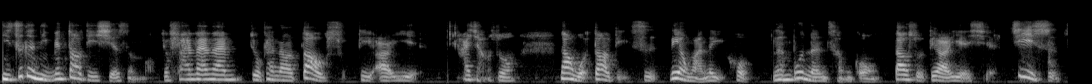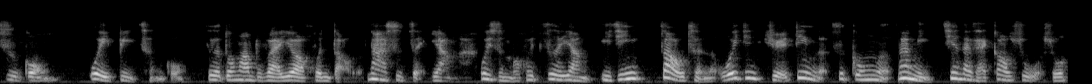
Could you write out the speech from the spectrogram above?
你这个里面到底写什么？就翻翻翻，就看到倒数第二页，他想说，那我到底是练完了以后能不能成功？倒数第二页写：即使自宫。未必成功，这个东方不败又要昏倒了，那是怎样啊？为什么会这样？已经造成了，我已经决定了自宫了，那你现在才告诉我说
